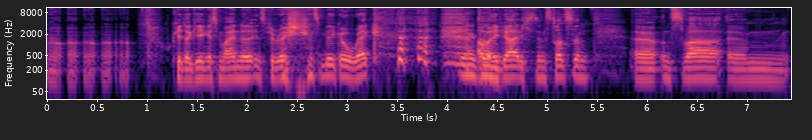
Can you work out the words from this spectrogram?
Ja, ja, ja, ja. Okay, dagegen ist meine Inspiration jetzt mega wack. Aber egal, ich finde es trotzdem. Äh, und zwar ähm,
